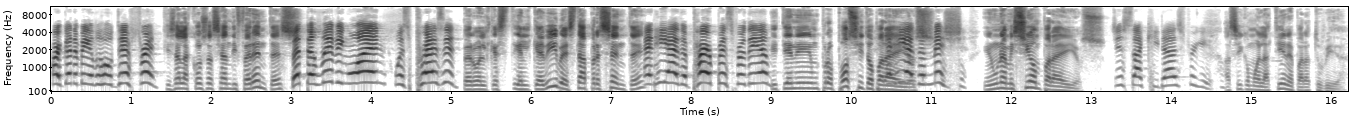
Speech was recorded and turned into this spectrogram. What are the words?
are going to be a little different. Quizá las cosas sean diferentes. But the living one was present, Pero el que, el que vive está presente and he has a purpose for them, y tiene un propósito para and he has ellos. a mission, Y una misión para ellos. Just like he does for you. Así como Él la tiene para tu vida.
